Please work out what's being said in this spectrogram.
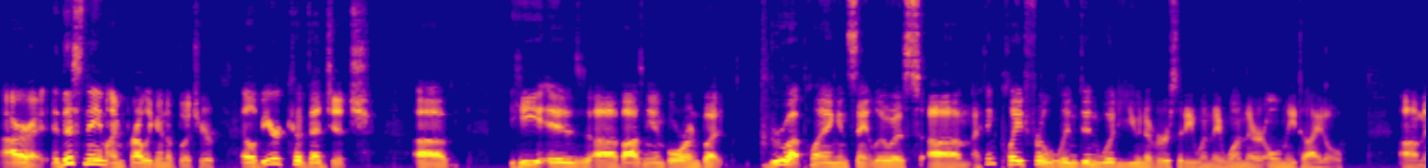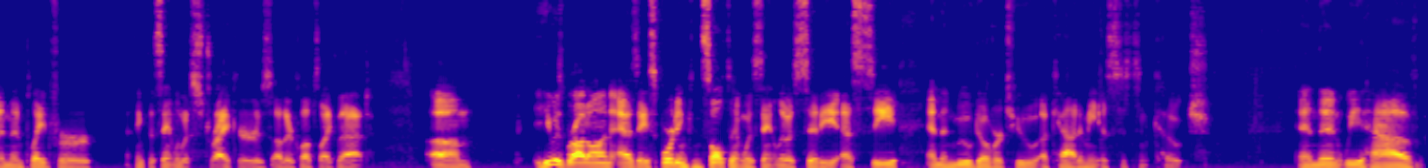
All right. This name I'm probably going to butcher. Elvir Kavejic. Uh, he is uh, Bosnian born, but grew up playing in St. Louis. Um, I think played for Lindenwood University when they won their only title. Um, and then played for, I think, the St. Louis Strikers, other clubs like that. Um, he was brought on as a sporting consultant with St. Louis City SC and then moved over to Academy assistant coach. And then we have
